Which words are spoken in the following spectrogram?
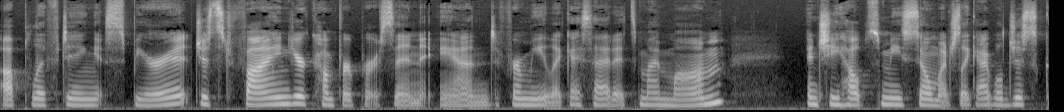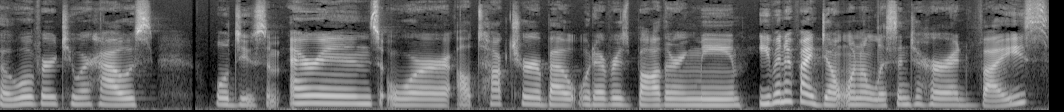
uplifting spirit, just find your comfort person. And for me, like I said, it's my mom and she helps me so much. Like I will just go over to her house we'll do some errands or I'll talk to her about whatever's bothering me. Even if I don't want to listen to her advice,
